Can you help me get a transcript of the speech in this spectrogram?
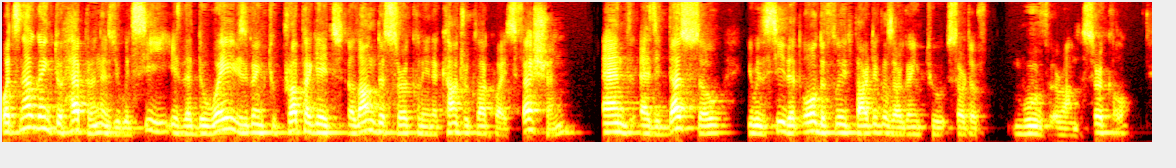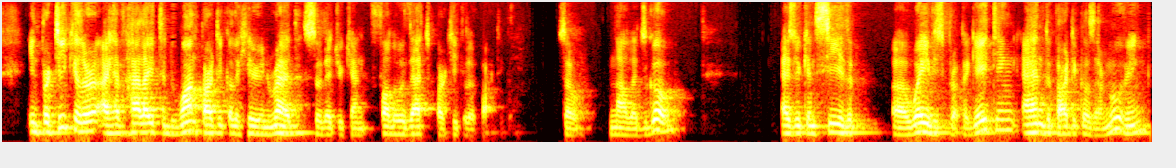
What's now going to happen, as you will see, is that the wave is going to propagate along the circle in a counterclockwise fashion. And as it does so, you will see that all the fluid particles are going to sort of move around the circle. In particular, I have highlighted one particle here in red so that you can follow that particular particle. So now let's go. As you can see, the uh, wave is propagating and the particles are moving,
